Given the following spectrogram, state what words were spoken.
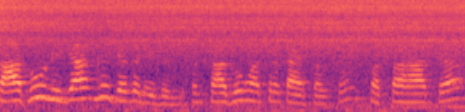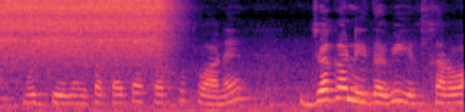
साधू निजांग जग निजग. पण साधू मात्र काय करतो? स्वतःच्या बुद्धीने स्वतःच्या कर्तृत्वाने जग निदवी सर्व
